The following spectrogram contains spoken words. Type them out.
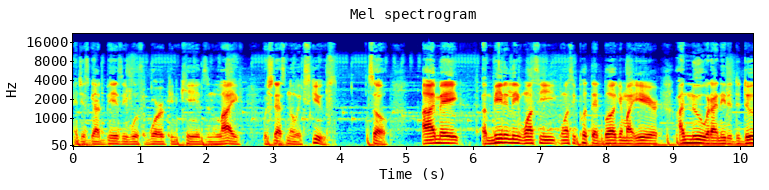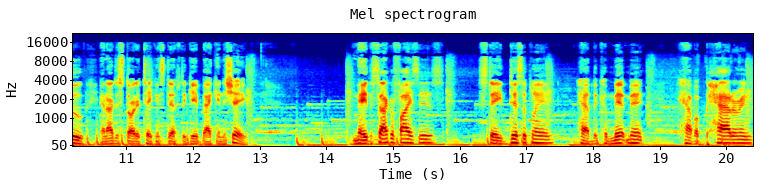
and just got busy with work and kids and life, which that's no excuse. So I made immediately once he once he put that bug in my ear, I knew what I needed to do, and I just started taking steps to get back into shape. Made the sacrifices, stayed disciplined, have the commitment, have a pattern,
